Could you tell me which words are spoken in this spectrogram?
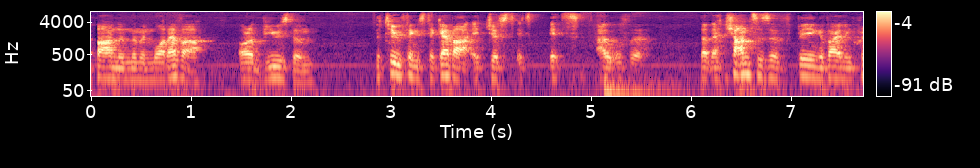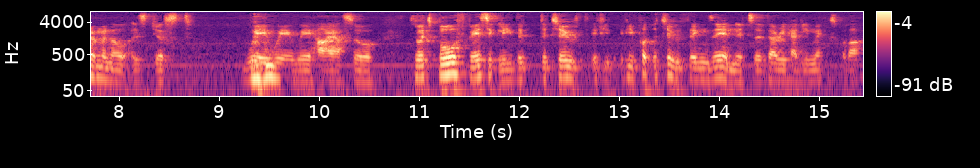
abandon them and whatever or abuse them. The two things together, it just it's it's out of the that their chances of being a violent criminal is just way Mhm. way way higher. So so it's both basically the, the two. If you if you put the two things in, it's a very heady mix for that.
